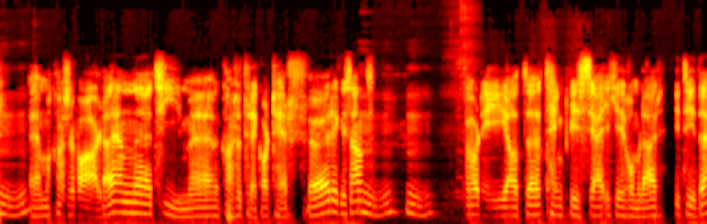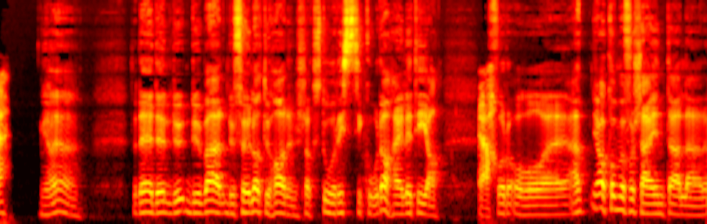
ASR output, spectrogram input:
Mm. Jeg må kanskje være der en eh, time, kanskje tre kvarter før, ikke sant? Mm. mm. Fordi at eh, Tenk hvis jeg ikke kommer der i tide. Ja, ja. Så det, det, du, du, du, føler at du har en slags stor risiko da, hele tida? Ja. for å eh, ja, komme for seint, eller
